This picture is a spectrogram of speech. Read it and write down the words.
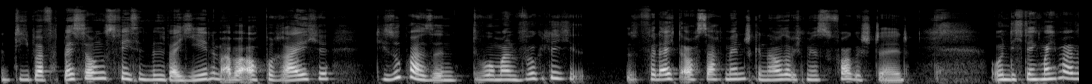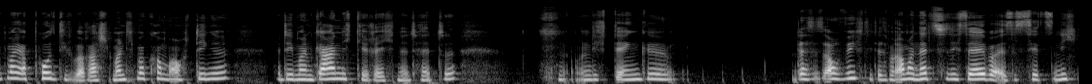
die verbesserungsfähig sind bei jedem, aber auch Bereiche, die super sind, wo man wirklich vielleicht auch sagt, Mensch, genauso habe ich mir das vorgestellt. Und ich denke, manchmal wird man ja auch positiv überrascht. Manchmal kommen auch Dinge, mit denen man gar nicht gerechnet hätte. Und ich denke, das ist auch wichtig, dass man auch mal nett zu sich selber ist. Es ist jetzt nicht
